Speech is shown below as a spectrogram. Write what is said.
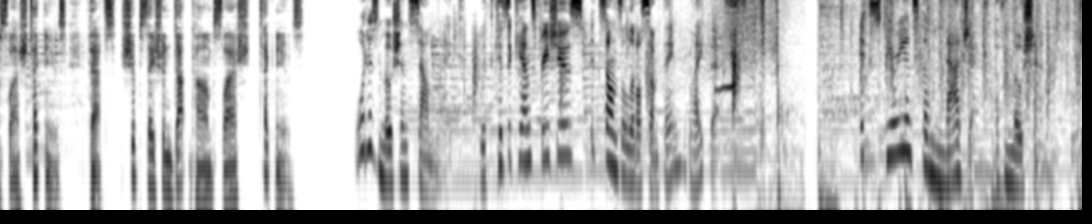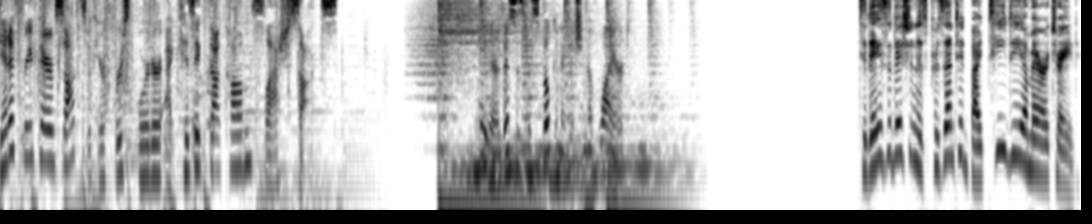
slash tech news. That's shipstation.com slash tech news. What does motion sound like? With Kizikans free shoes, it sounds a little something like this. Experience the magic of motion. Get a free pair of socks with your first order at kizik.com slash socks. Hey there, this is the spoken edition of Wired. Today's edition is presented by TD Ameritrade.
